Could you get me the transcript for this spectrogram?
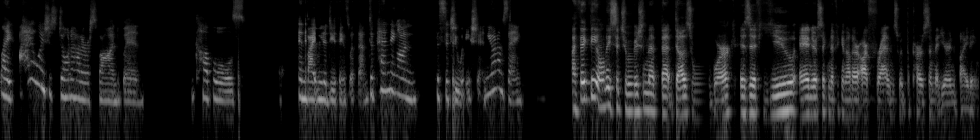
Like, I always just don't know how to respond when couples invite me to do things with them, depending on the situation. You know what I'm saying? I think the only situation that that does work is if you and your significant other are friends with the person that you're inviting.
